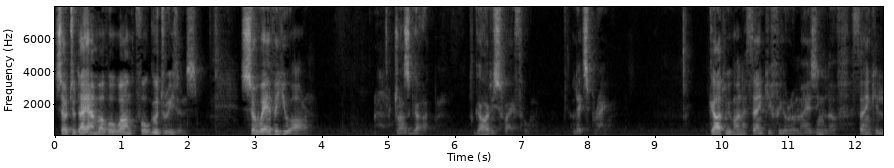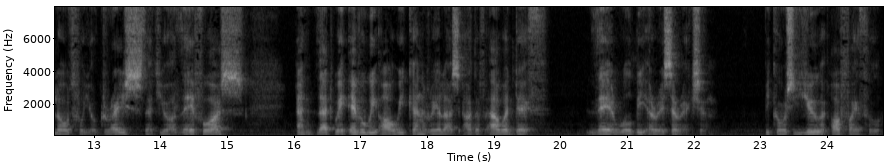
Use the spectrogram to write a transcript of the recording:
So today I'm overwhelmed for good reasons. So wherever you are, trust God. God is faithful. Let's pray. God, we want to thank you for your amazing love. Thank you, Lord, for your grace, that you are there for us, and that wherever we are, we can realize out of our death, there will be a resurrection. Because you are faithful.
